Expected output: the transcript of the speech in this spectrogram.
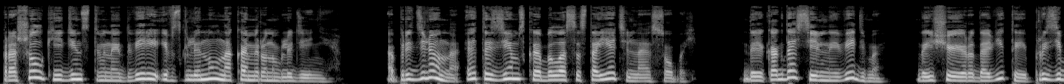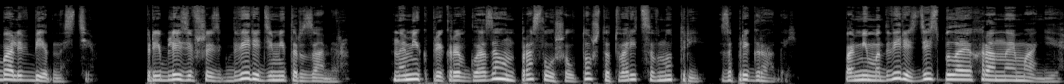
Прошел к единственной двери и взглянул на камеру наблюдения. Определенно, эта земская была состоятельной особой. Да и когда сильные ведьмы, да еще и родовитые, прозябали в бедности. Приблизившись к двери, Димитр замер. На миг прикрыв глаза, он прослушал то, что творится внутри, за преградой. Помимо двери здесь была и охранная магия.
